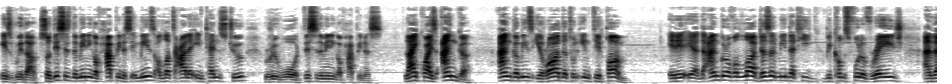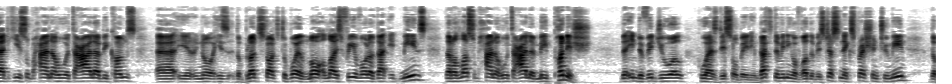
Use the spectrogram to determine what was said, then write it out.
is without. So this is the meaning of happiness. It means Allah Ta'ala intends to reward. This is the meaning of happiness. Likewise, anger. Anger means iradatul intiqam. It, it, the anger of Allah doesn't mean that He becomes full of rage and that He subhanahu wa ta'ala becomes uh, you know his the blood starts to boil. No, Allah is free of all of that. It means that Allah subhanahu wa ta'ala may punish the individual who has disobeyed him. That's the meaning of ghadab. It's just an expression to mean the,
